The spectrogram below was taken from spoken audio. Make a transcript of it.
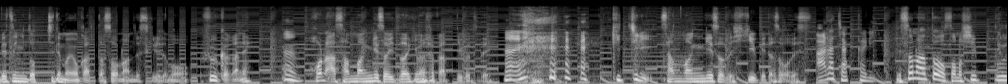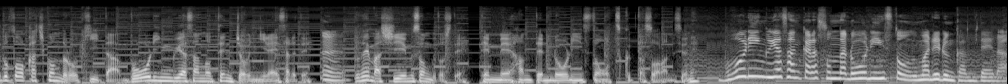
別にどっちでもよかったそうなんですけれども風花がね、うん。ほら3万ゲソいただきましょうかっていうことで。はい。きっちり3万ゲソで引き受けたそうです。あらちゃっかり。でその後その疾風怒と勝ちコンドルを聞いたボーリング屋さんの店長に依頼されてうん。でまあ CM ソングとして天命反転ローリンストーンを作ったそうなんですよね。ボーリング屋さんからそんなローリンストーン生まれるんかみたいな。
